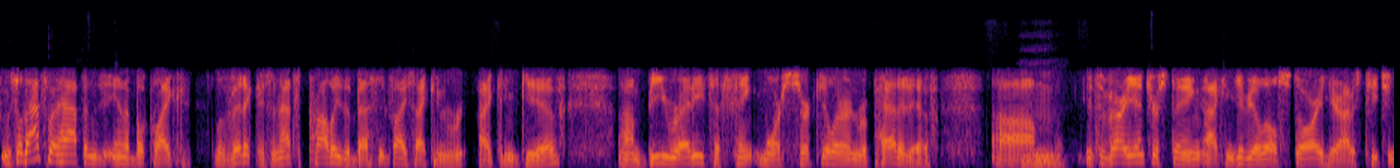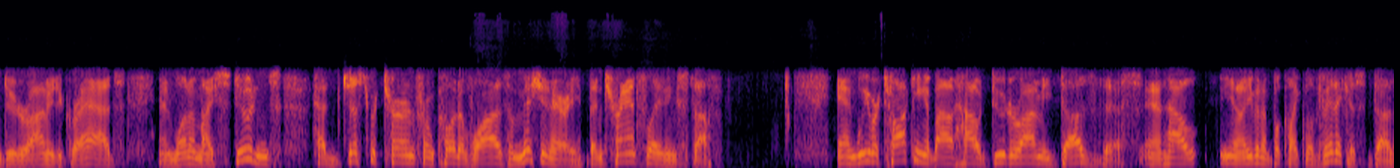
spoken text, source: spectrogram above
And so that's what happens in a book like Leviticus, and that's probably the best advice I can I can give. Um, be ready to think more circular and repetitive. Um, mm-hmm. It's a very interesting. I can give you a little story here. I was teaching Deuteronomy to grads, and one of my students had just returned from Cote d'Ivoire as a missionary, been translating stuff. And we were talking about how Deuteronomy does this and how, you know, even a book like Leviticus does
